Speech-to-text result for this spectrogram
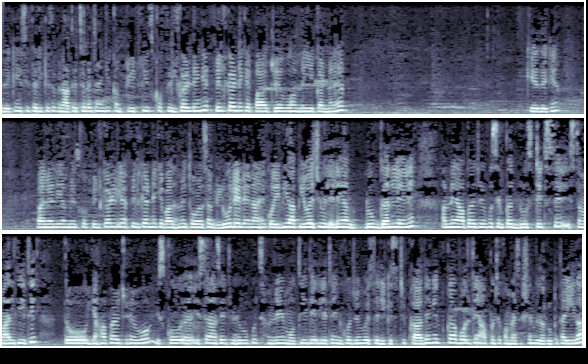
ये देखें, इसी तरीके से बनाते चले जाएँगे कम्प्लीटली इसको फिल कर लेंगे। फिल करने के बाद जो है वो हमने ये करना है कि देखें फाइनली हमने इसको फिल कर लिया। फिल करने के बाद हमें थोड़ा सा ग्लू ले लेना है। कोई भी आप यूएचयू ले लें या ग्लू गन ले लें, हमने यहाँ पर जो है वो सिंपल ग्लू स्टिक से इस्तेमाल की थी। तो यहाँ पर जो है वो इसको, इस तरह से जो है वो कुछ हमने मोती ले लिए थे। इनको जो है वो इस तरीके से चिपका देंगे। इनको क्या बोलते हैं, आप मुझे कमेंट सेक्शन में ज़रूर बताइएगा।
